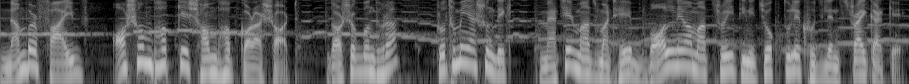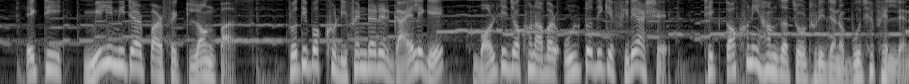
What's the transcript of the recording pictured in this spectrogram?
নাম্বার ফাইভ, অসম্ভবকে সম্ভব করা শট। দর্শক বন্ধুরা, প্রথমেই আসুন দেখি ম্যাচের মাঝমাঠে বল নেওয়া মাত্রই তিনি চোখ তুলে খুঁজলেন স্ট্রাইকারকে। একটি মিলিমিটার পারফেক্ট লং পাস। প্রতিপক্ষ ডিফেন্ডারের গায়ে লেগে বলটি যখন আবার উল্টো দিকে ফিরে আসে, ঠিক তখনই হামজা চৌধুরী যেন বুঝে ফেললেন,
